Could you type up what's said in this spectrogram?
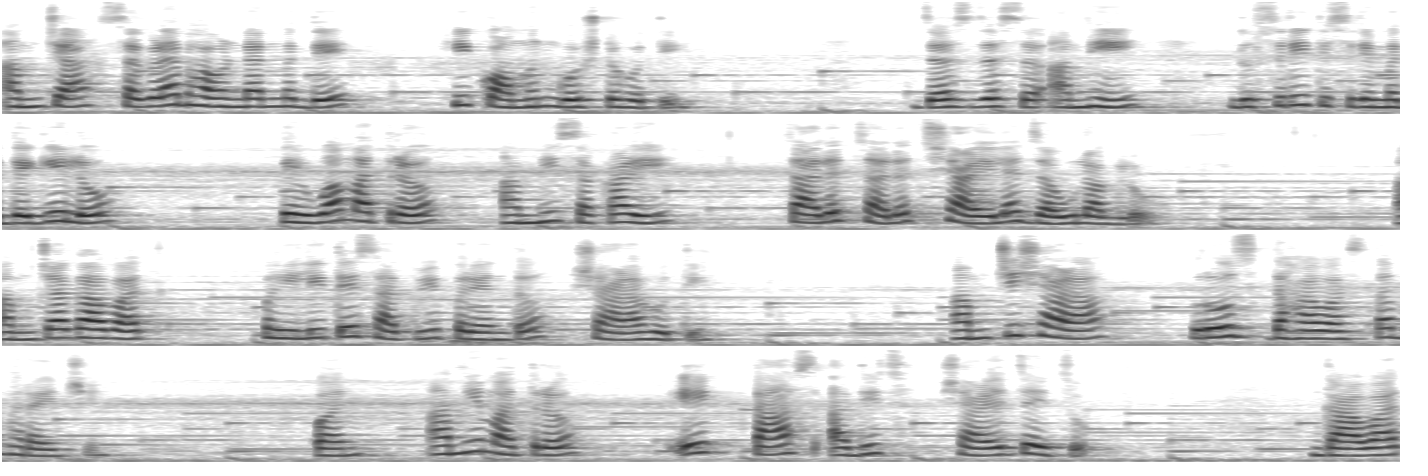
आमच्या सगळ्या भावंडांमध्ये ही कॉमन गोष्ट होती. जसजसं आम्ही दुसरी तिसरीमध्ये गेलो तेव्हा मात्र आम्ही सकाळी चालत चालत शाळेला जाऊ लागलो. आमच्या गावात पहिली ते सातवीपर्यंत शाळा होती. आमची शाळा रोज दहा वाजता भरायची. पण आम्ही मात्र एक तास आधीच शाळेत जायचो. गावात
